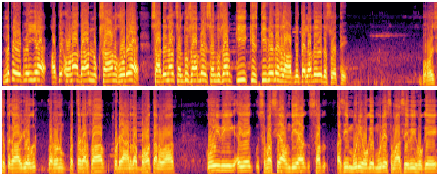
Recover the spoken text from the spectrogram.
ਲਪੇਟ ਰਹੀ ਹੈ ਅਤੇ ਉਹਨਾਂ ਦਾ ਨੁਕਸਾਨ ਹੋ ਰਿਹਾ ਹੈ। ਸਾਡੇ ਨਾਲ ਸੰਧੂ ਸਾਹਿਬ ਨੇ। ਸੰਧੂ ਸਾਹਿਬ, ਕੀ ਕਿਸ ਕਿਵੇਂ ਦੇ ਹਾਲਾਤ ਨੇ? ਪਹਿਲਾਂ ਤਾਂ ਇਹ ਦੱਸੋ ਇੱਥੇ। ਬਹੁਤ ਹੀ ਸਤਿਕਾਰਯੋਗ ਅਰੁਣ ਪੱਤਰਕਾਰ ਸਾਹਿਬ, ਤੁਹਾਡੇ ਆਉਣ ਦਾ ਬਹੁਤ ਧੰਨਵਾਦ। ਕੋਈ ਵੀ ਇਹ ਸਮੱਸਿਆ ਹੁੰਦੀ ਆ, ਸਭ ਅਸੀਂ ਮੂਰੀ ਹੋ ਗਏ ਮੂਰੇ ਸਮਾਜ ਸੇਵੀ ਹੋ ਕੇ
